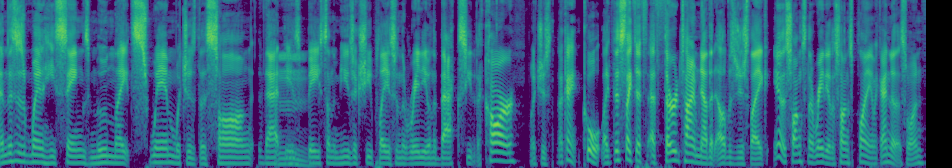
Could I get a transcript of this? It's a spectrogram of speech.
And this is when he sings Moonlight Swim, which is the song that is mm. based on the music she plays on the radio in the back seat of the car, which is okay, cool. Like this is like the th- a third time now that Elvis is just like, yeah, the song's on the radio, the song's playing. Like I know this one.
